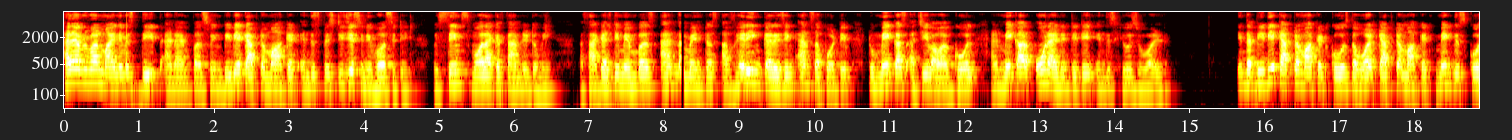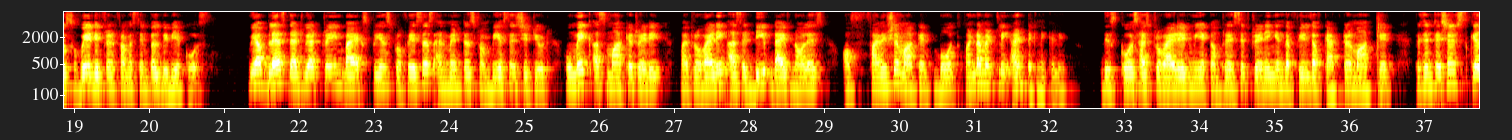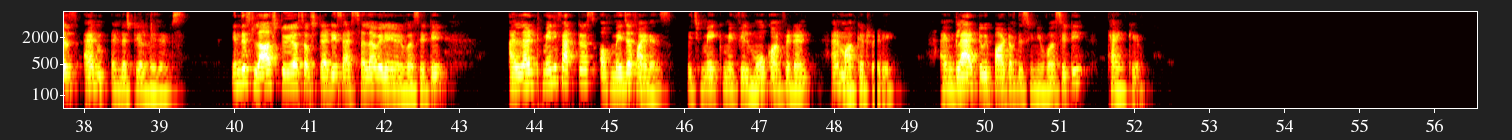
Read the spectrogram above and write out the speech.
Hello everyone, my name is Deep and I am pursuing BBA Capital Market in this prestigious university, which seems more like a family to me. The faculty members and the mentors are very encouraging and supportive to make us achieve our goal and make our own identity in this huge world. In the BBA Capital Market course, the word capital market make this course way different from a simple BBA course. We are blessed that we are trained by experienced professors and mentors from BS Institute who make us market ready by providing us a deep dive knowledge of financial market both fundamentally and technically. This course has provided me a comprehensive training in the field of capital market, presentation skills and industrial visits. In this last two years of studies at Sarala Birla University, I learnt many factors of major finance which make me feel more confident and market ready. I am glad to be part of this university. Thank you.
